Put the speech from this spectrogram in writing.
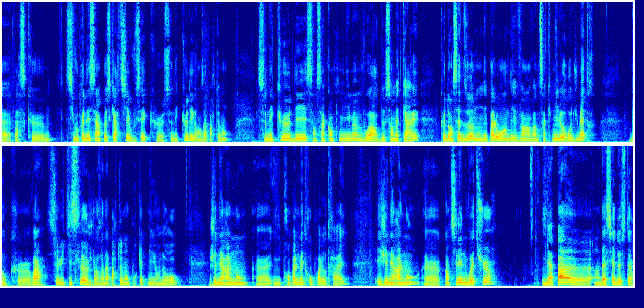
euh, parce que si vous connaissez un peu ce quartier, vous savez que ce n'est que des grands appartements, ce n'est que des 150 minimum, voire 200 mètres carrés, que dans cette zone, on n'est pas loin des 20-25 000 euros du mètre. Donc euh, voilà, celui qui se loge dans un appartement pour 4 millions d'euros, généralement, euh, il ne prend pas le métro pour aller au travail. Et généralement, quand il a une voiture, il n'a pas un Dacia Duster.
